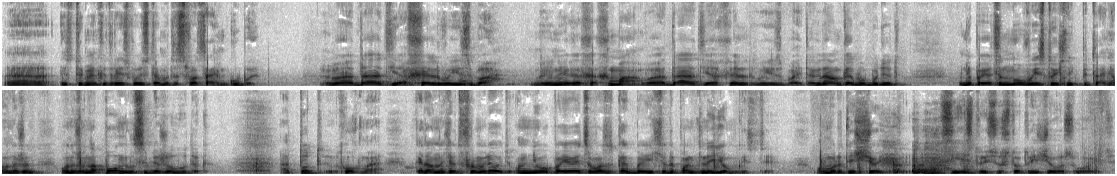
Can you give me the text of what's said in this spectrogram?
э, инструмент, который используется, там это свацаем, губы. Ваадат яхель изба. Венега хахма. Ваадат яхель изба. И тогда он как бы будет у него появится новый источник питания. Он уже, он уже наполнил себе желудок. А тут хохма, когда он начнет формулировать, у него появится как бы еще дополнительные емкости. Он может еще съесть, то есть что-то еще усвоить.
